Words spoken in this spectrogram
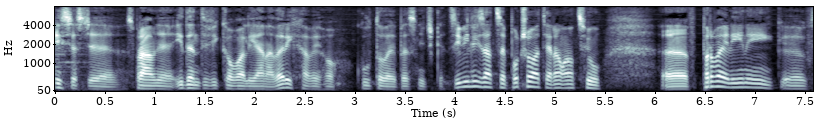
Iste ste správne identifikovali Jana Vericha v jeho kultovej pesničke Civilizace. Počúvate reláciu e, v prvej línii, v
